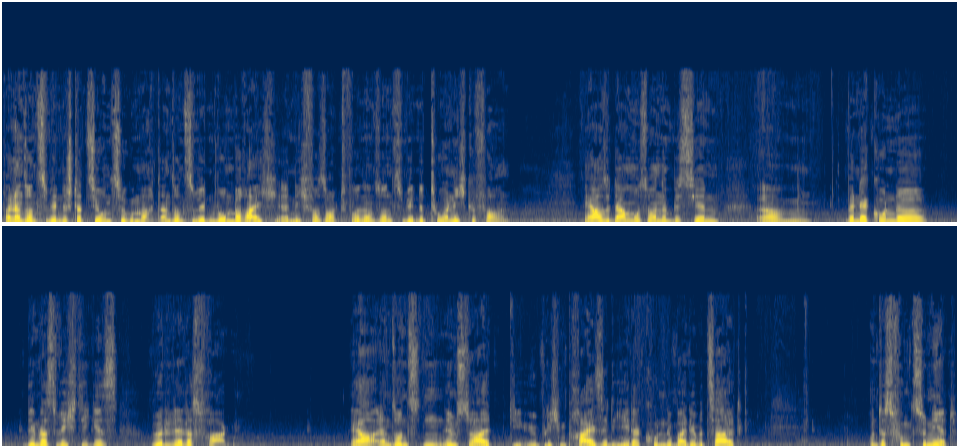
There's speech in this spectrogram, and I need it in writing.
weil ansonsten wird eine Station zugemacht, ansonsten wird ein Wohnbereich äh, nicht versorgt, ansonsten wird eine Tour nicht gefahren. Ja, also da muss man ein bisschen, ähm, wenn der Kunde, dem das wichtig ist, würde der das fragen. Ja, ansonsten nimmst du halt die üblichen Preise, die jeder Kunde bei dir bezahlt. Und das funktioniert.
